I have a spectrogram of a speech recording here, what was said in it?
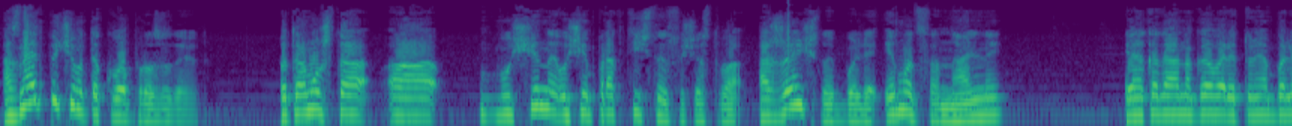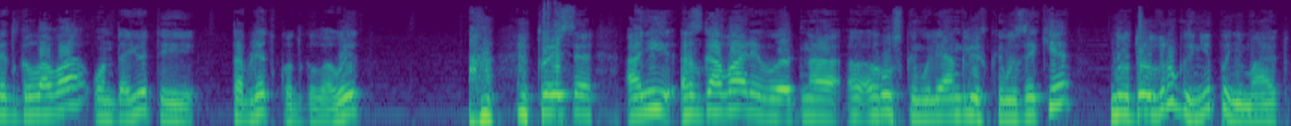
А знаете, почему такой вопрос задают? Потому что э, мужчины очень практичные существа, а женщины более эмоциональные, и когда она говорит, у меня болит голова, он дает ей таблетку от головы. То есть э, они разговаривают на э, русском или английском языке, но друг друга не понимают.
